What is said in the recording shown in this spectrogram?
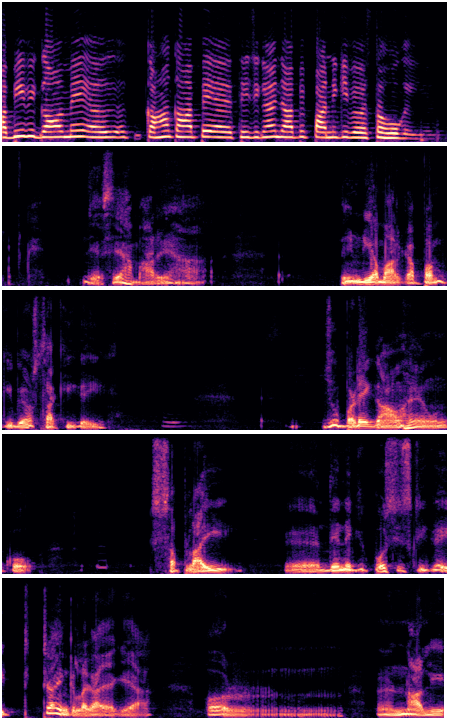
अभी भी गाँव में कहाँ कहाँ पे ऐसी जगह है जहाँ पे पानी की व्यवस्था हो गई है? जैसे हमारे यहाँ इंडिया मार का पंप की व्यवस्था की गई। जो बड़े गाँव हैं, उनको सप्लाई देने की कोशिश की गई। टैंक लगाया गया और नाली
